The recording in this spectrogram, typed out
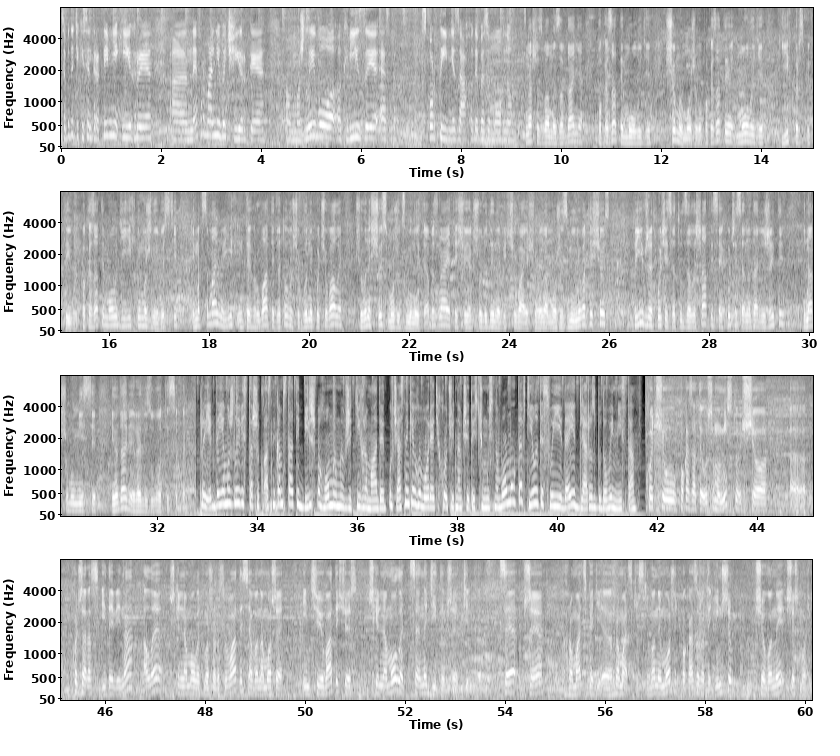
Це будуть якісь інтерактивні ігри, е, неформальні вечірки, е, можливо, квізи, естет, спортивні заходи, безумовно. Наше з вами завдання показати молоді, що ми можемо, показати молоді їх перспективу, показати молоді їхні можливості і максимально їх інтегрувати для того, щоб вони почували, що вони щось можуть змінити. А ви знаєте, що якщо людина відчуває, що вона може змінювати щось, то їй вже хочеться тут залишатися і хочеться надалі жити в нашому місті і надалі реалізовувати себе. Проєкт дає можливість старшокласникам стати більш вагомими в житті громади. Учасники говорять, хочуть навчитись чомусь новому та втілити свої ідеї для розбудови міста. Хочу показати усьому місту, що е, хоч зараз іде війна, але шкільна молодь може розвиватися, вона може ініціювати щось. Шкільна молодь це не діти вже тільки, це вже громадська е, громадськість. Вони можуть показувати іншим, що вони щось можуть.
